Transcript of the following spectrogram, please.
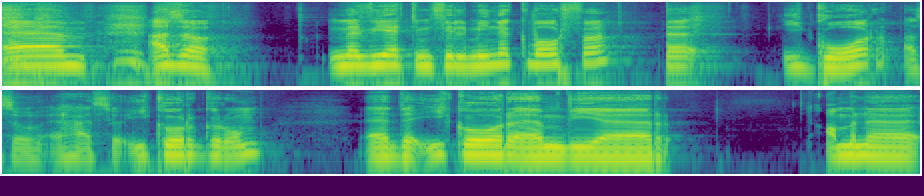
ähm, also, man wird im Film hineingeworfen. Äh, Igor, also er heißt ja Igor Grom. Äh, der Igor, ähm, wie er an einem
